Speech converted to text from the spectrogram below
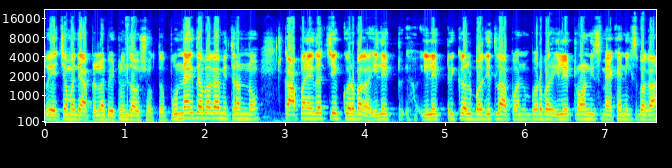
तो याच्यामध्ये आपल्याला भेटून जाऊ शकतो. पुन्हा एकदा बघा मित्रांनो का आपण एकदा चेक करू बघा. इलेक्ट्रि इलेक्ट्रिकल बघितलं आपण. बरोबर इलेक्ट्रॉनिक्स मेकॅनिक्स बघा.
